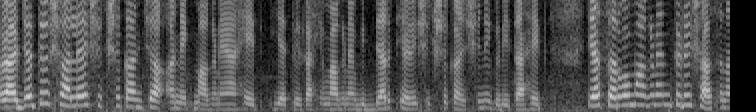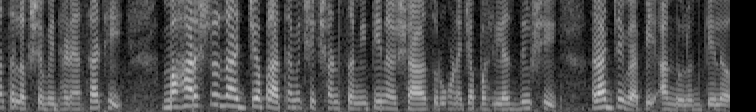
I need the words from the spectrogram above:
राज्यातील शालेय शिक्षकांच्या अनेक मागण्या आहेत. यातील काही मागण्या विद्यार्थी आणि शिक्षकांशी निगडीत आहेत. या सर्व मागण्यांकडे शासनाचं लक्ष वेधण्यासाठी महाराष्ट्र राज्य प्राथमिक शिक्षण समितीनं शाळा सुरू होण्याच्या पहिल्याच दिवशी राज्यव्यापी आंदोलन केलं.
